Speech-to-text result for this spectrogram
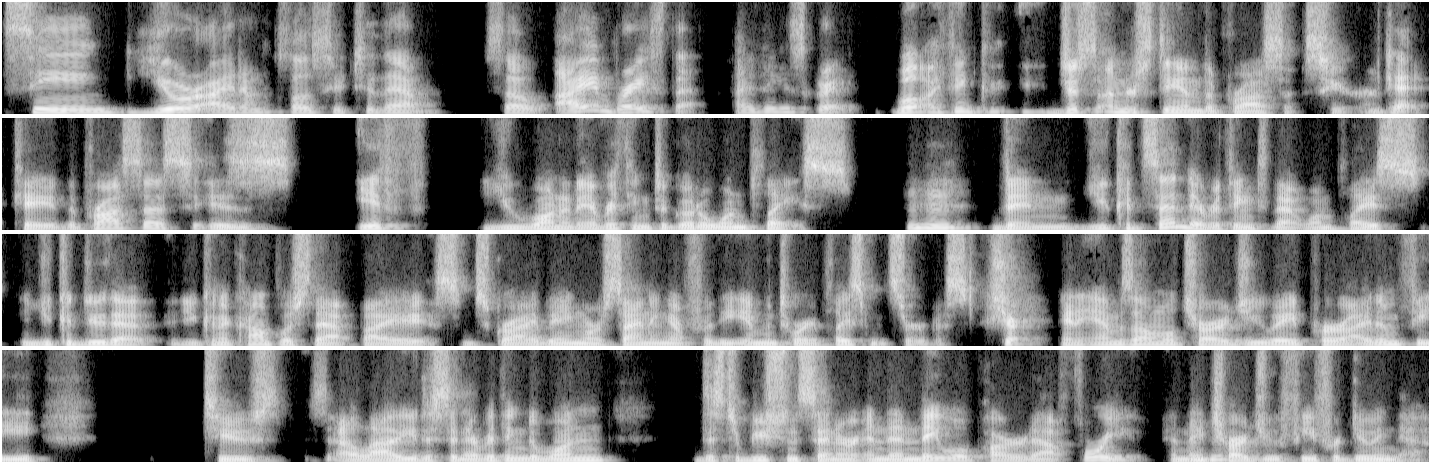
seeing your item closer to them. So I embrace that. I think it's great. Well, I think just understand the process here. Okay. Okay. The process is if you wanted everything to go to one place, Mhm. then you could send everything to that one place. You could do that. You can accomplish that by subscribing or signing up for the inventory placement service. Sure. And Amazon will charge you a per item fee to allow you to send everything to one distribution center, and then they will part it out for you, and they Mhm. charge you a fee for doing that.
